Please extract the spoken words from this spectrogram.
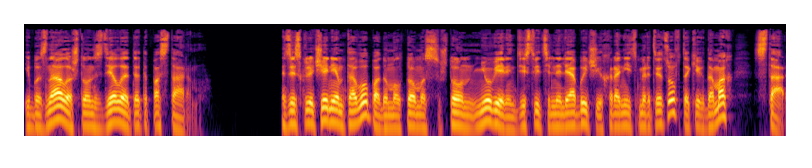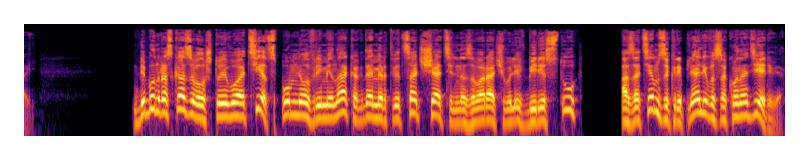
ибо знала, что он сделает это по-старому. За исключением того, подумал Томас, что он не уверен, действительно ли обычай хоронить мертвецов в таких домах старый. Бибун рассказывал, что его отец помнил времена, когда мертвеца тщательно заворачивали в бересту, а затем закрепляли высоко на дереве.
